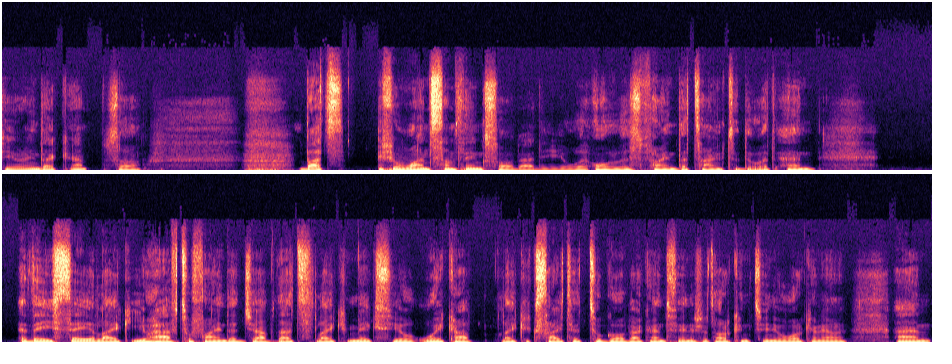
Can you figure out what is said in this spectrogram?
here in the camp. So but if you want something so bad you will always find the time to do it and they say like you have to find a job that like makes you wake up like excited to go back and finish it or continue working on it. And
